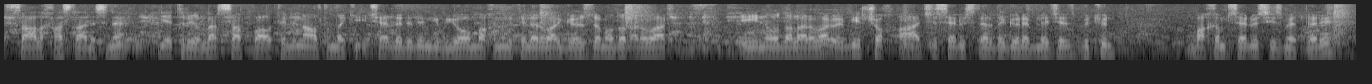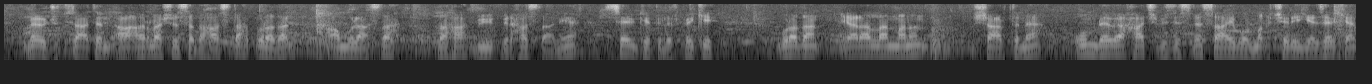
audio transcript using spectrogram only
sağlık hastanesine getiriyorlar. Safva Otel'in altındaki içeride dediğim gibi yoğun bakım üniteleri var, gözlem odaları var, iğne odaları var ve birçok acil servislerde görebileceğiz bütün bakım servis hizmetleri mevcut. Zaten ağırlaşırsa da hasta buradan ambulansla daha büyük bir hastaneye sevk edilir. Peki buradan yararlanmanın şartı ne? Umre ve haç vizesine sahip olmak içeriği gezerken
